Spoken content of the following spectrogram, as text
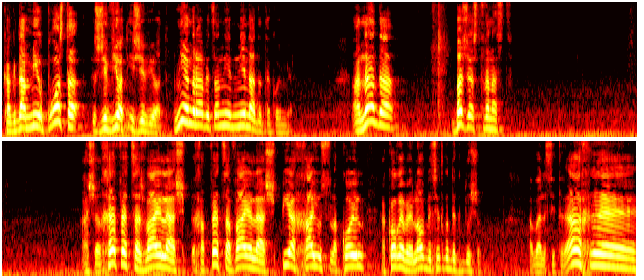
Когда мир просто живет и живет, не нравится, не, не надо такой мир. А надо божественность. אשר חפץ הוואי להש... להשפיע חיוס לכויל הקורב אלוב בסתרו דקדושו. אבל סתרי אחרי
